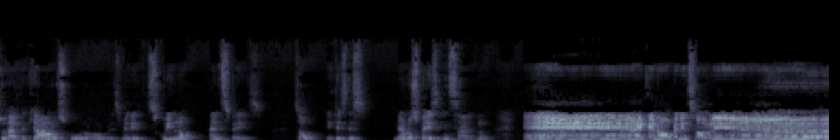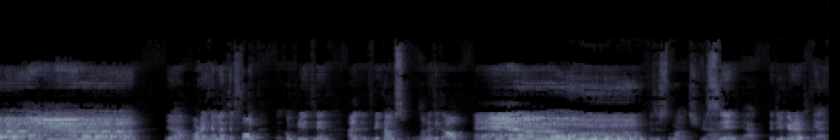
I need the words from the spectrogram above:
to have the chiaro scuro always. We need squillo and space. So it is this narrow space inside. Look. Eh, I can open it slowly. Yeah, or I can let it fall completely and it becomes, I let it out. This is too much. You Yeah, see? Yeah. Did you hear it? Yes.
